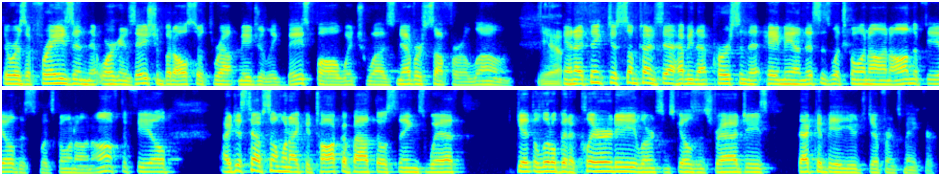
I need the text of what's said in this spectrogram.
there was a phrase in the organization, but also throughout Major League Baseball, which was "never suffer alone." yeah. And I think just sometimes that having that person that, hey man, this is what's going on on the field, this is what's going on off the field. I just have someone I could talk about those things with, get a little bit of clarity, learn some skills and strategies. That could be a huge difference maker.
